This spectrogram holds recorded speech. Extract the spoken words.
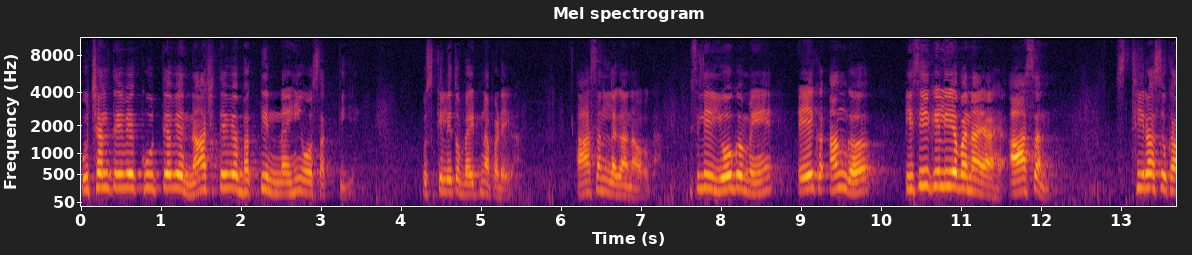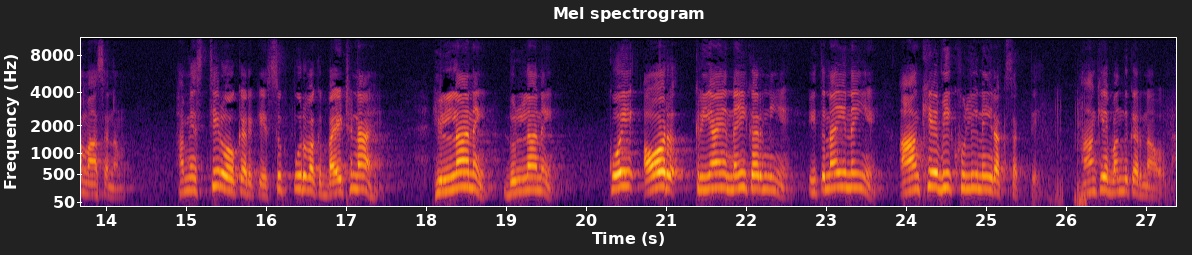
उछलते हुए, कूदते हुए, नाचते हुए भक्ति नहीं हो सकती है। उसके लिए तो बैठना पड़ेगा। आसन लगाना होगा। इसलिए योग में एक अंग इसी के लिए बनाया है। आसन, स्थिर सुखम आसनम। हमें स्थिर होकर के सुखपूर्वक बैठना है। हिलना नहीं, डुलना नहीं। कोई और क्रियाएँ नहीं करनी है, इतना ही नहीं है, आँखें भी खुली नहीं रख सकते। आँखें बंद करना होगा।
